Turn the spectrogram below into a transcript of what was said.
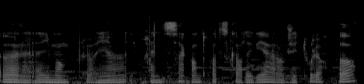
Voilà, là il manque plus rien. Ils prennent 53 de score de guerre alors que j'ai tous leurs forts.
